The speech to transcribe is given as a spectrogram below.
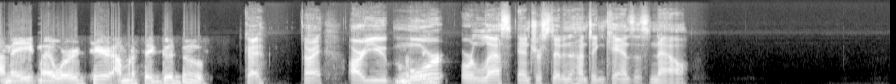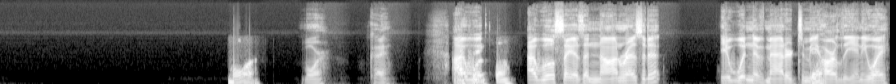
I may eat my words here. I'm going to say good move. Okay. All right. Are you more or less interested in hunting Kansas now? More. More. Okay. I, I will. So. I will say, as a non-resident, it wouldn't have mattered to me yeah. hardly anyway.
